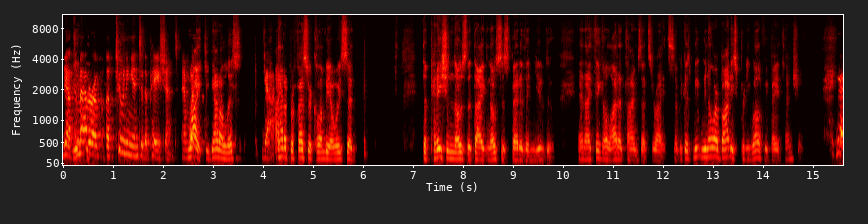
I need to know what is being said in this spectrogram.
yeah, it's a matter of, of tuning into the patient and what, right, you got to listen. yeah. I had a professor at Columbia always said, the patient knows the diagnosis better than you do. And I think a lot of times that's right. So, because we, we know our bodies pretty well if we pay attention. Yeah,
